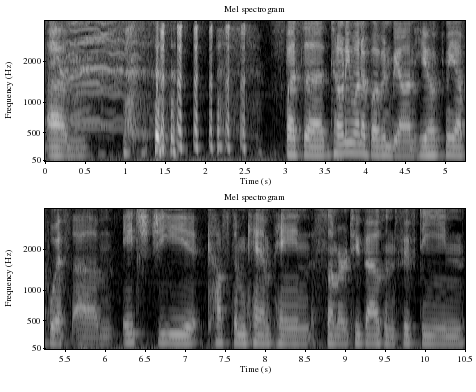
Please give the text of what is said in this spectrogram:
Um, but uh, Tony went above and beyond. He hooked me up with um, HG Custom Campaign Summer 2015.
